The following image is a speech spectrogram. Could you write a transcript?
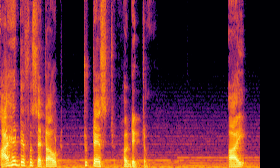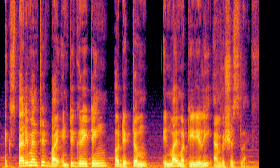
I had therefore set out to test her dictum. I experimented by integrating her dictum in my materially ambitious life.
